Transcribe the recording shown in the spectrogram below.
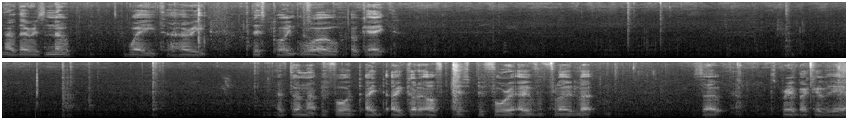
Now there is no way to hurry this point. Whoa, okay. I've done that before. I, I got it off just before it overflowed, look. So, let's bring it back over here.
